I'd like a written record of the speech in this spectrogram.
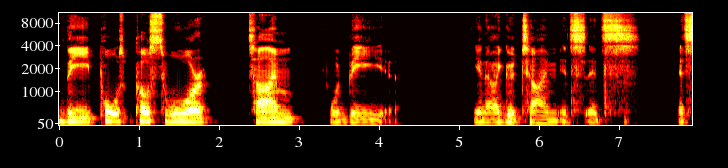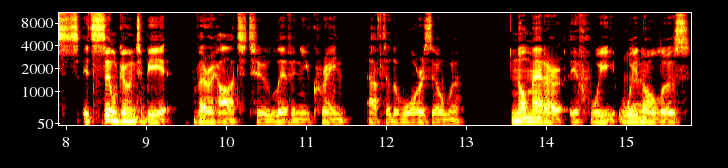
the post post war time would be you know a good time. It's it's it's it's still going to be very hard to live in Ukraine after the war is over. No matter if we win or lose.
